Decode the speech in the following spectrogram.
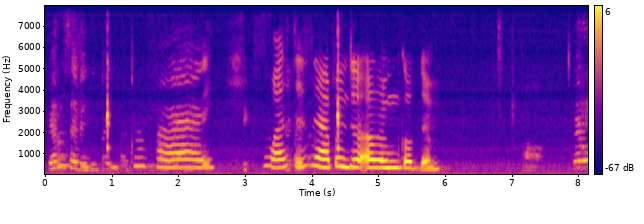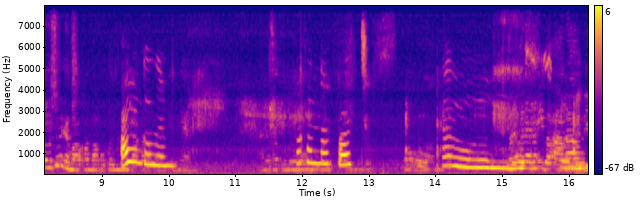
Pero 17 pa, na. Hi. 6. What just happened to Alan Golden? Oo. Pero sure na maka mapupunta Ay, ka ang galing. That part. Oo. Wala nang iba araw. Pwede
